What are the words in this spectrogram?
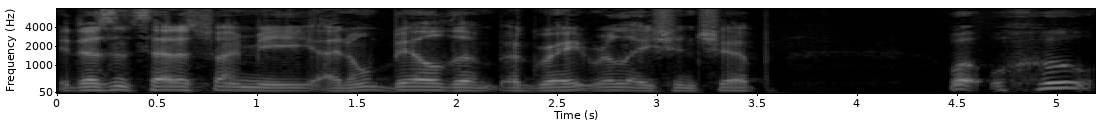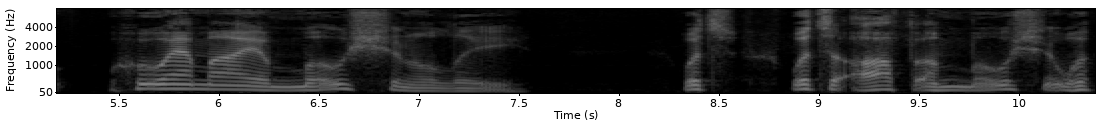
it doesn't satisfy me. I don't build a, a great relationship. Well, who who am I emotionally? What's what's off emotion? What,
